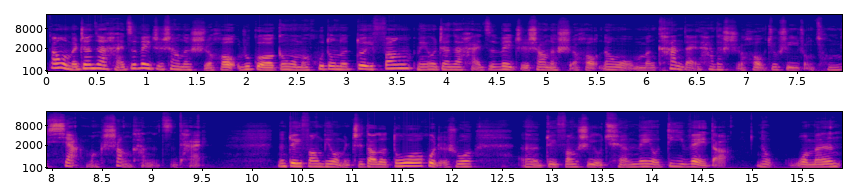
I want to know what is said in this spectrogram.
当我们站在孩子位置上的时候，如果跟我们互动的对方没有站在孩子位置上的时候，那我们看待他的时候就是一种从下往上看的姿态。那对方比我们知道的多，或者说，呃，对方是有权威、有地位的，那我们。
